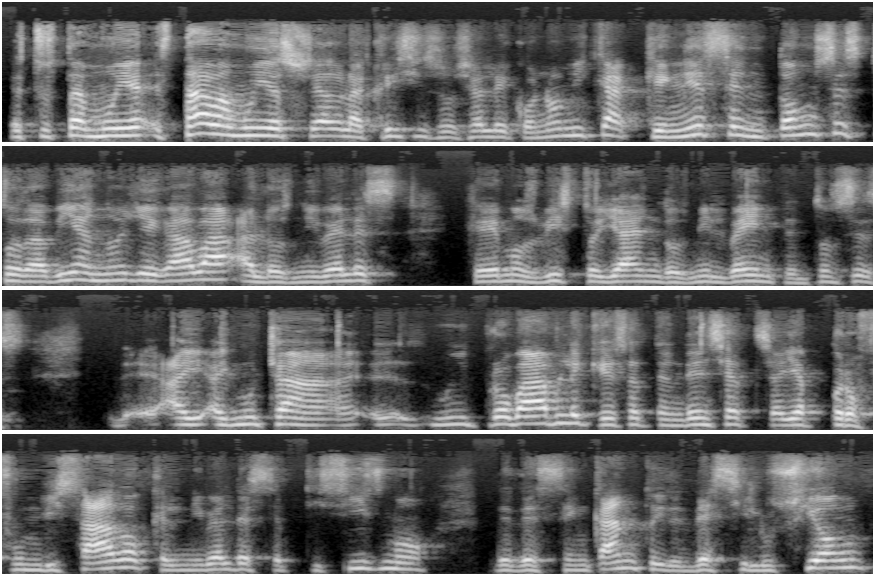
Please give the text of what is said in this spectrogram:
Esto estaba muy asociado a la crisis social y económica, que en ese entonces todavía no llegaba a los niveles que hemos visto ya en 2020. Entonces, eh, hay, mucha, es muy probable que esa tendencia se haya profundizado, que el nivel de escepticismo, de desencanto y de desilusión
